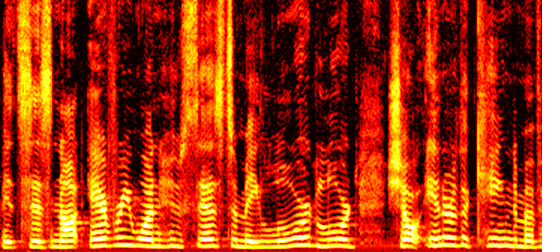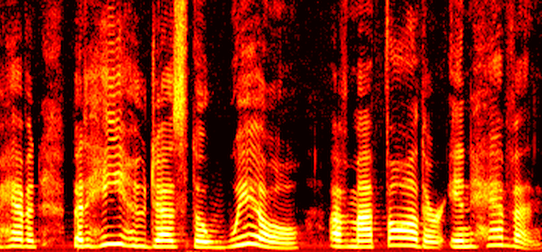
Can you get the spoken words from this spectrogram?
It says, Not everyone who says to me, Lord, Lord, shall enter the kingdom of heaven, but he who does the will of my Father in heaven.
